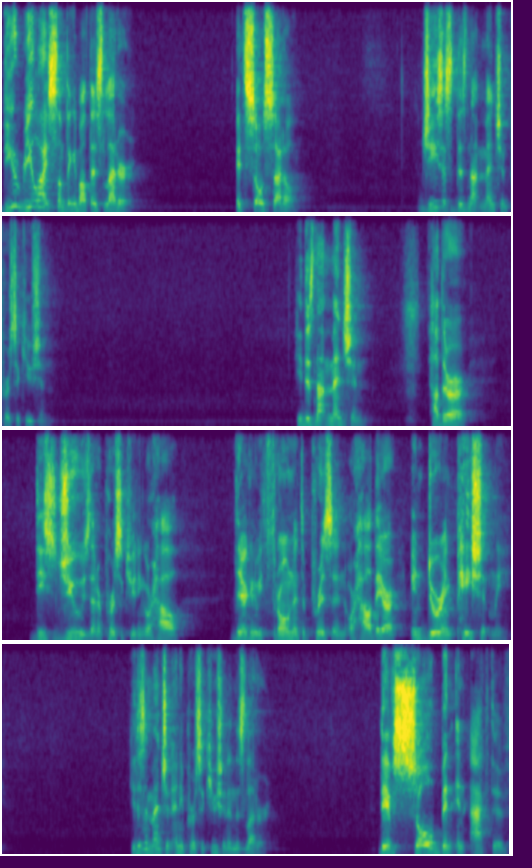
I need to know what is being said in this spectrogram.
Do you realize something about this letter? It's so subtle. Jesus does not mention persecution. He does not mention how there are these Jews that are persecuting or how they're going to be thrown into prison or how they are enduring patiently. He doesn't mention any persecution in this letter. They have so been inactive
